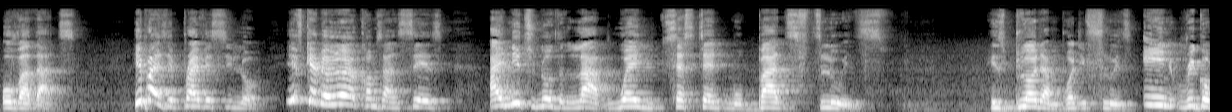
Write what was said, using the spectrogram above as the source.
over that. HIPAA is a privacy law. If Kebe comes and says, I need to know the lab where you tested Mohbad's fluids, his blood and body fluids in rigor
